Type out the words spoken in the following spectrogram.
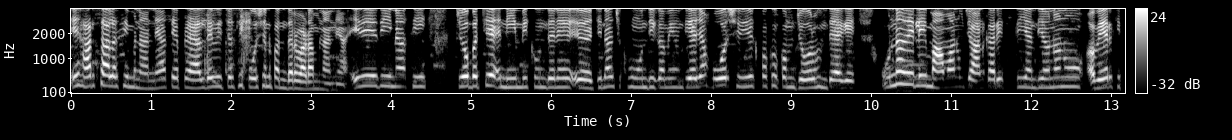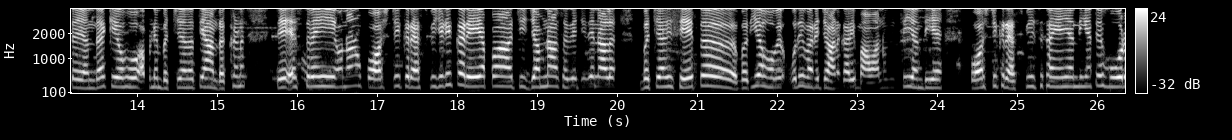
ਇਹ ਹਰ ਸਾਲ ਅਸੀਂ ਮਨਾਉਂਦੇ ਆ ਤੇ ਅਪ੍ਰੈਲ ਦੇ ਵਿੱਚ ਅਸੀਂ ਪੋਸ਼ਣ ਪੰਦਰਵਾੜਾ ਮਨਾਉਂਦੇ ਆ ਇਹਦੇ ਅਧੀਨ ਅਸੀਂ ਜੋ ਬੱਚੇ ਅਨੀਮਿਕ ਹੁੰਦੇ ਨੇ ਜਿਨ੍ਹਾਂ 'ਚ ਖੂਨ ਦੀ ਕਮੀ ਹੁੰਦੀ ਹੈ ਜਾਂ ਹੋਰ ਸਰੀਰਕ ਪੱਖੋਂ ਕਮਜ਼ੋਰ ਹੁੰਦੇ ਹੈਗੇ, ਉਹਨਾਂ ਦੇ ਲਈ ਮਾਵਾਂ ਨੂੰ ਜਾਣਕਾਰੀ ਦਿੱਤੀ ਜਾਂਦੀ ਹੈ। ਉਹਨਾਂ ਨੂੰ ਅਵੇਅਰ ਕੀਤਾ ਜਾਂਦਾ ਕਿ ਉਹ ਆਪਣੇ ਬੱਚਿਆਂ ਦਾ ਧਿਆਨ ਰੱਖਣ ਤੇ ਇਸ ਤਰ੍ਹਾਂ ਹੀ ਉਹਨਾਂ ਨੂੰ ਪੌਸ਼ਟਿਕ ਰੈਸਪੀ ਜਿਹੜੇ ਘਰੇ ਆਪਾਂ ਚੀਜ਼ਾਂ ਬਣਾ ਸਕਦੇ ਜਿਹਦੇ ਨਾਲ ਬੱਚਿਆਂ ਦੀ ਸਿਹਤ ਵਧੀਆ ਹੋਵੇ, ਉਹਦੇ ਬਾਰੇ ਜਾਣਕਾਰੀ ਮਾਵਾਂ ਨੂੰ ਦਿੱਤੀ ਜਾਂਦੀ ਹੈ। ਪੌਸ਼ਟਿਕ ਰੈਸਪੀ ਸਿਖਾਈਆਂ ਜਾਂਦੀਆਂ ਤੇ ਹੋਰ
